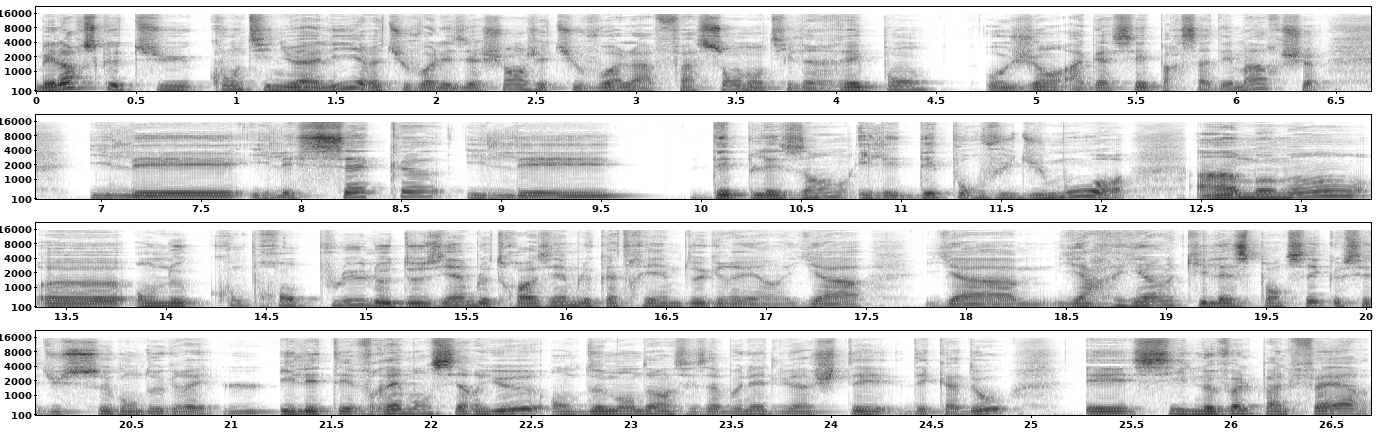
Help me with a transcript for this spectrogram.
Mais lorsque tu continues à lire et tu vois les échanges et tu vois la façon dont il répond aux gens agacés par sa démarche, il est, il est sec, il est déplaisant, il est dépourvu d'humour. À un moment, euh, on ne comprend plus le deuxième, le troisième, le quatrième degré. Hein. Il n'y a, y a, y a rien qui laisse penser que c'est du second degré. Il était vraiment sérieux en demandant à ses abonnés de lui acheter des cadeaux, et s'ils ne veulent pas le faire,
